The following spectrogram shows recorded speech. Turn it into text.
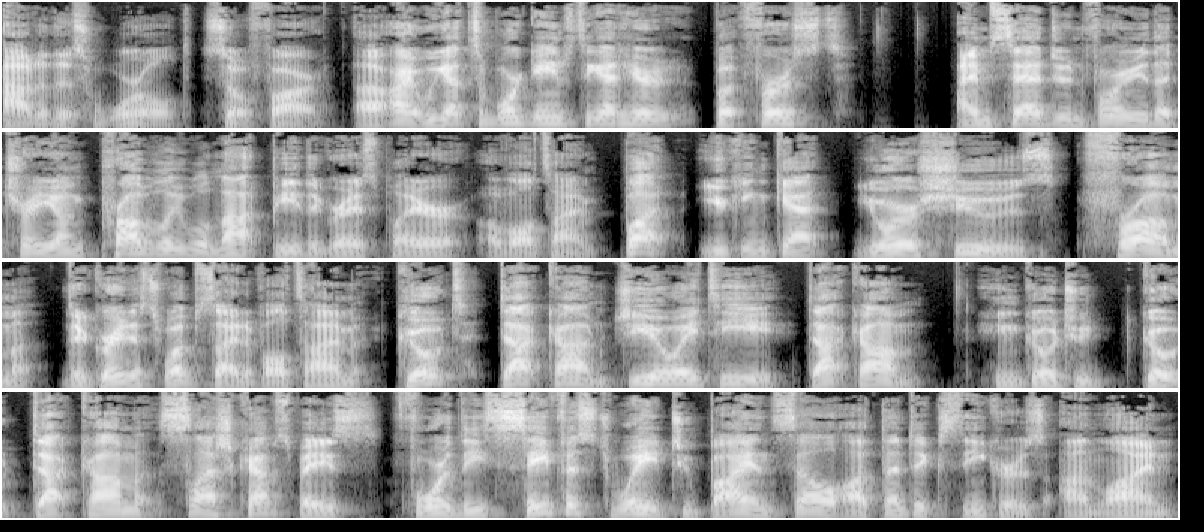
out of this world so far. Uh, all right. We got some more games to get here, but first, I'm sad to inform you that Trae Young probably will not be the greatest player of all time, but you can get your shoes from the greatest website of all time, goat.com, G-O-A-T.com. You can go to goat.com slash capspace for the safest way to buy and sell authentic sneakers online.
